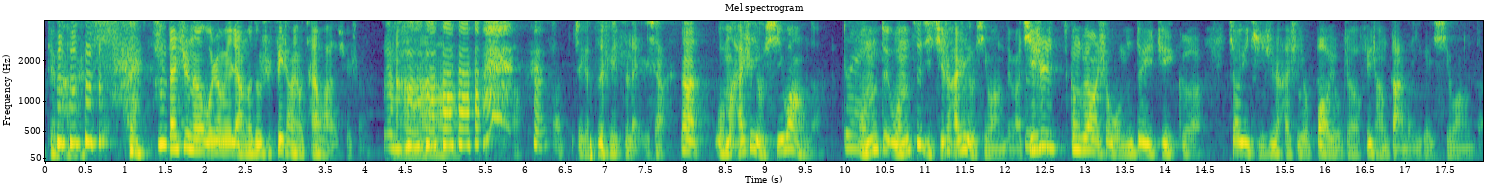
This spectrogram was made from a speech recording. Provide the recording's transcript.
对吧？对吧？但是呢，我认为两个都是非常有才华的学生嗯啊。好好这个自吹自擂一下，那我们还是有希望的。对，我们对我们自己其实还是有希望的，对吧？其实嗯更重要的是，我们对这个教育体制还是有抱有着非常大的一个希望的。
